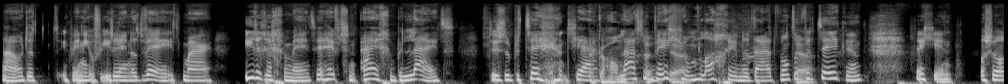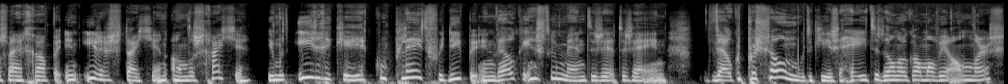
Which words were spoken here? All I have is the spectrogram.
Nou, dat, ik weet niet of iedereen dat weet, maar iedere gemeente heeft zijn eigen beleid. Dus dat betekent, ja, laat een beetje ja. om lachen inderdaad. Want dat ja. betekent dat je zoals wij grappen, in ieder stadje een ander schatje. Je moet iedere keer je compleet verdiepen in welke instrumenten zetten zij in. Welke persoon moet ik hier? Ze heten dan ook allemaal weer anders.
